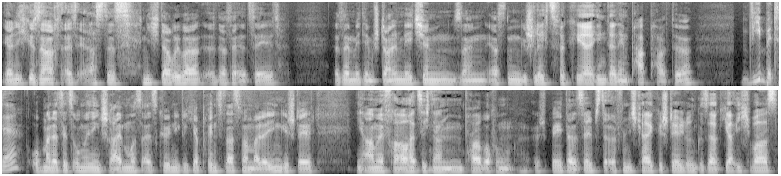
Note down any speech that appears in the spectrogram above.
ehrlich gesagt, als erstes nicht darüber, dass er erzählt, dass er mit dem Stallmädchen seinen ersten Geschlechtsverkehr hinter dem Pub hatte. Wie bitte? Ob man das jetzt unbedingt schreiben muss als königlicher Prinz, lassen wir mal dahingestellt. Die arme Frau hat sich dann ein paar Wochen später selbst der Öffentlichkeit gestellt und gesagt, ja, ich war's.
